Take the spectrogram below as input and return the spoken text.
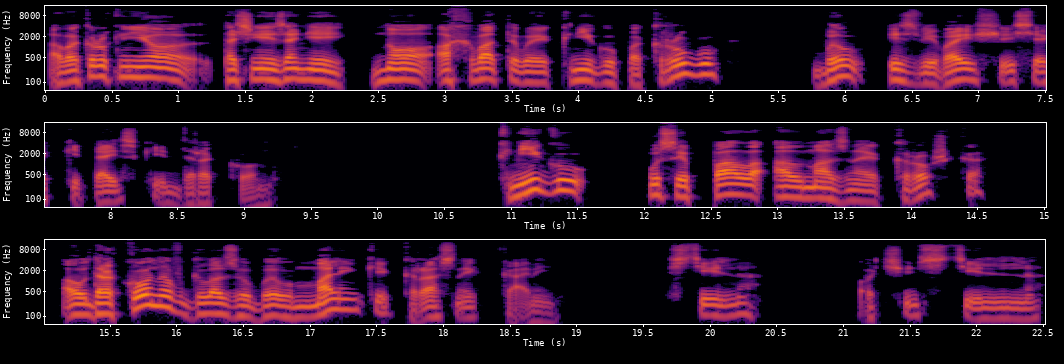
а вокруг нее, точнее за ней, но охватывая книгу по кругу, был извивающийся китайский дракон. Книгу усыпала алмазная крошка, а у дракона в глазу был маленький красный камень. Стильно, очень стильно,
